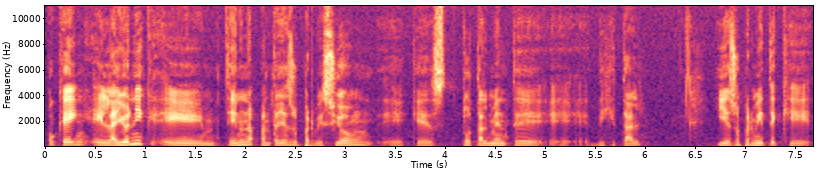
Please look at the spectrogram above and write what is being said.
Ok, el Ionic eh, tiene una pantalla de supervisión eh, que es totalmente digital y eso permite que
